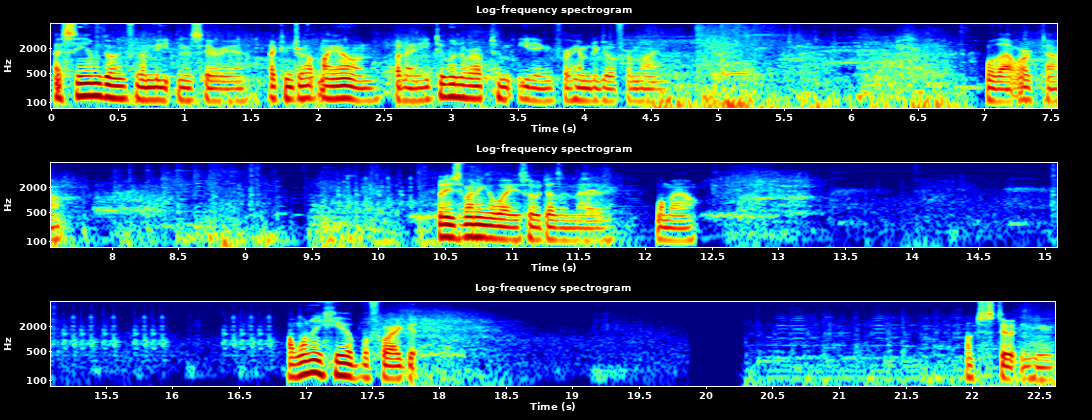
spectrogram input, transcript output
I see him going for the meat in this area. I can drop my own, but I need to interrupt him eating for him to go for mine. Well, that worked out. But he's running away, so it doesn't matter. Lamau. I want to heal before I get... I'll just do it in here.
